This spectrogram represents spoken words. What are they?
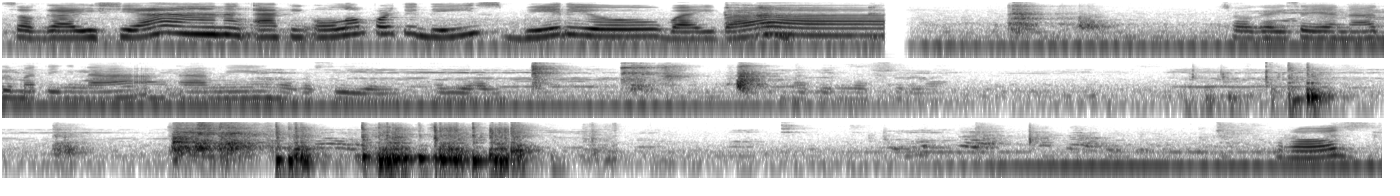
So guys, yan ang aking ulam for today's video. Bye-bye. So guys, ayan na, dumating na ang aming hugasin. Ayan. Dumating na sila. Rose?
